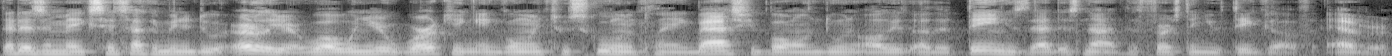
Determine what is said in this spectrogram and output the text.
"That doesn't make sense. How come you didn't do it earlier?" Well, when you're working and going to school and playing basketball and doing all these other things, that is not the first thing you think of ever.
